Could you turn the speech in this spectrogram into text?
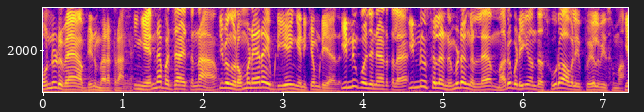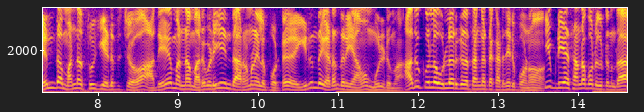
கொன்னுடுவேன் அப்படின்னு மிரட்டுறாங்க. இங்க என்ன பஞ்சாயத்துனா இவங்க ரொம்ப நேரம் இப்படியே இங்க நிக்க முடியாது. இன்னும் கொஞ்ச நேரத்துல இன்னும் சில நிமிடங்கள்ல மறுபடியும் அந்த சூறாவளி புயல் வீசுமா. எந்த மண்ணை தூக்கி எடுத்துச்சோ அதே மண்ணை மறுபடியும் இந்த அரண்மனையில போட்டு இருந்த இடம் தெரியாம மூடிடுமா. அதுக்குள்ள உள்ள இருக்கிற தங்கத்தை கடத்திட்டு போனோம். இப்படியே சண்டை போட்டுக்கிட்டு இருந்தா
